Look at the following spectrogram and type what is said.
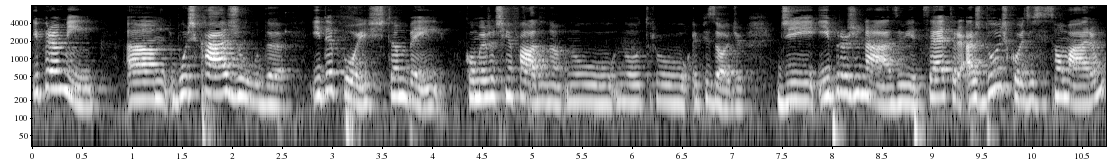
E pra mim, ahn, buscar ajuda e depois também, como eu já tinha falado no, no, no outro episódio, de ir pro ginásio e etc., as duas coisas se somaram.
